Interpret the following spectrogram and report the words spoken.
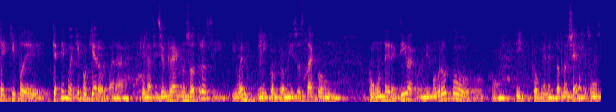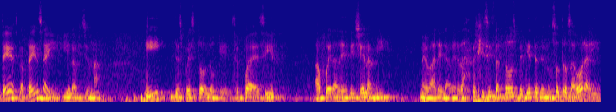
equipo de, qué tipo de equipo quiero para que la afición crea en nosotros y, bueno, mi compromiso está con, junta directiva, con el mismo grupo y con el entorno Shera, que son ustedes, la prensa y, el aficionado. Y después todo lo que se pueda decir afuera de, de a mí me vale la verdad, porque si están todos pendientes de nosotros ahora y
